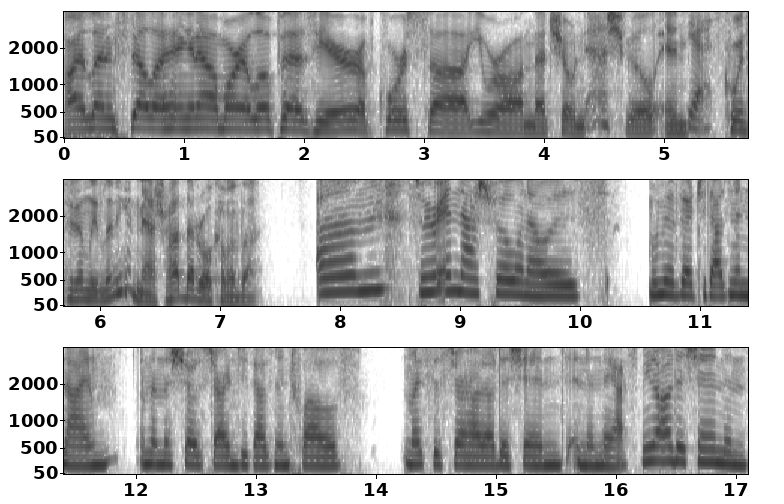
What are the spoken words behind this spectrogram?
All right, Lennon Stella hanging out. Mario Lopez here. Of course, uh, you were on that show Nashville, and Yes. coincidentally living in Nashville. How'd that role come about? Um, so we were in Nashville when I was we moved there 2009, and then the show started in 2012. My sister had auditioned, and then they asked me to audition, and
